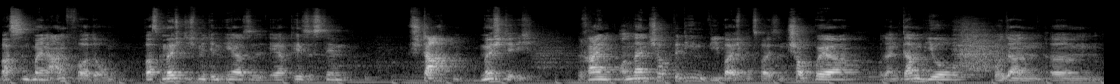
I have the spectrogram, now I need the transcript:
was sind meine Anforderungen? Was möchte ich mit dem ERP-System starten? Möchte ich rein Online-Shop bedienen, wie beispielsweise ein Shopware oder ein Gambio oder ein ähm,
